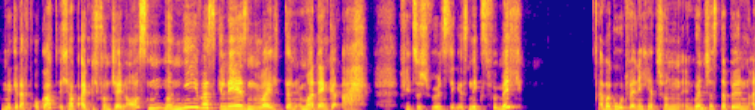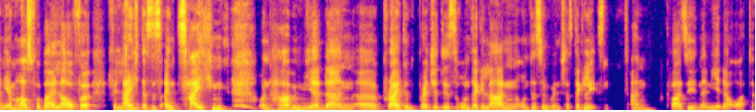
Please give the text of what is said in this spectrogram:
mir gedacht, oh Gott, ich habe eigentlich von Jane Austen noch nie was gelesen, weil ich dann immer denke, ach, viel zu schwülstig ist nichts für mich. Aber gut, wenn ich jetzt schon in Winchester bin, an ihrem Haus vorbeilaufe, vielleicht ist es ein Zeichen und habe mir dann, äh, Pride and Prejudice runtergeladen und es in Winchester gelesen, an quasi in der Nähe der Orte.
